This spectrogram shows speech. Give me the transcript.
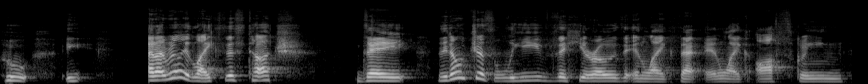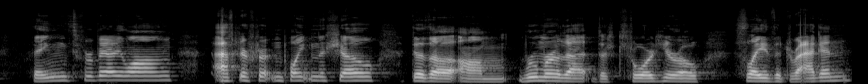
who and I really like this touch. They they don't just leave the heroes in like that in like off-screen things for very long after a certain point in the show. There's a um, rumor that the sword hero slays a dragon,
